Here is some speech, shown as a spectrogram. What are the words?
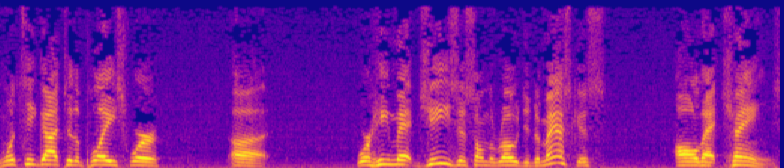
once he got to the place where uh, where he met Jesus on the road to Damascus, all that changed.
